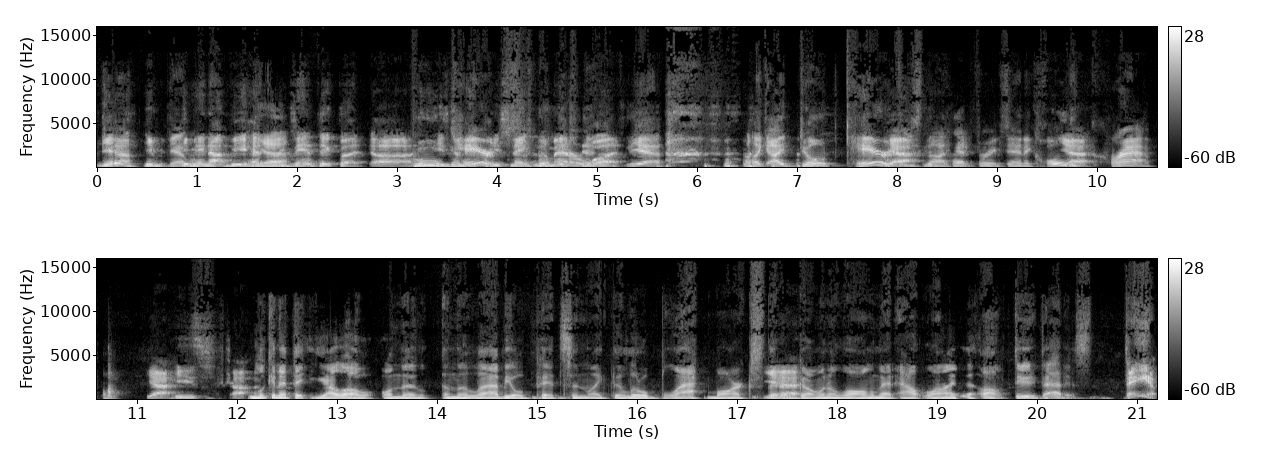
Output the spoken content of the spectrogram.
yeah, he, Yeah. he may not be het Yeah. for Xanthic, but uh, Who he's going to be a pretty snake no matter what. yeah. like I don't care Yeah. if he's not het for Xanthic. Holy Yeah. crap! Yeah, he's uh, I'm looking at the yellow on the on the labial pits and like the little black marks that Yeah. are going along that outline. Oh, dude, that is damn.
